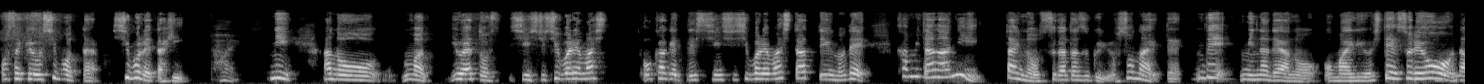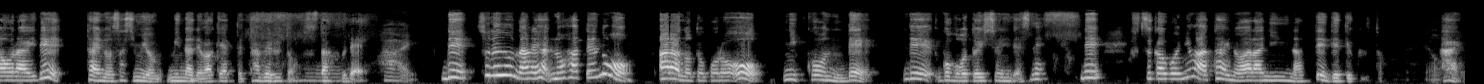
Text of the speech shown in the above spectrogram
お酒を絞った、絞れた日に、はい、あの、まあ、よやっと新酒絞れまし、おかげで新酒絞れましたっていうので、神棚にタイの姿作りを備えて、で、みんなであの、お参りをして、それを直来で、タイの刺身をみんなで分け合って食べると、スタッフで。はい。で、それのなれの果てのアラのところを煮込んで、で、ごぼうと一緒にですね。で、二日後にはタイのアラ煮になって出てくると。はい。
